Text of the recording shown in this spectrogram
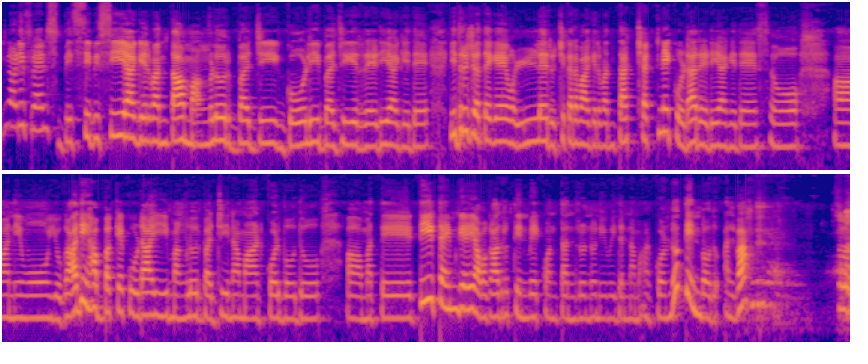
ಈಗ ನೋಡಿ ಫ್ರೆಂಡ್ಸ್ ಬಿಸಿ ಬಿಸಿಯಾಗಿರುವಂಥ ಮಂಗಳೂರು ಬಜ್ಜಿ ಗೋಳಿ ಬಜ್ಜಿ ರೆಡಿಯಾಗಿದೆ ಇದ್ರ ಜೊತೆಗೆ ಒಳ್ಳೆ ರುಚಿಕರವಾಗಿರುವಂಥ ಚಟ್ನಿ ಕೂಡ ರೆಡಿಯಾಗಿದೆ ಸೊ ನೀವು ಯುಗಾದಿ ಹಬ್ಬಕ್ಕೆ ಕೂಡ ಈ ಮಂಗಳೂರು ಬಜ್ಜಿನ ಮಾಡ್ಕೊಳ್ಬೋದು. ಮತ್ತು ಮತ್ತೆ ಟೀ ಟೈಮ್ಗೆ ಯಾವಾಗಾದರೂ ತಿನ್ನಬೇಕು ಅಂತಂದ್ರೂ ನೀವು ಇದನ್ನು ಮಾಡಿಕೊಂಡು ತಿನ್ಬೋದು ಅಲ್ವಾ? ಚಲೋ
